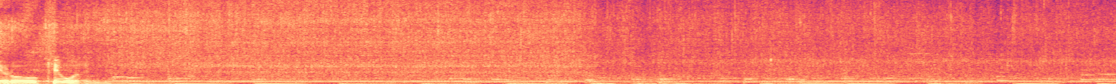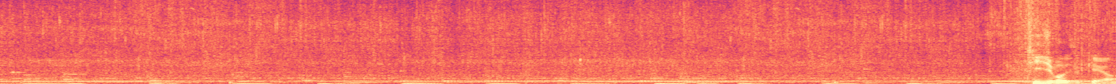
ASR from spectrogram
이렇게 구워줍니다. 뒤집어 줄게요.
